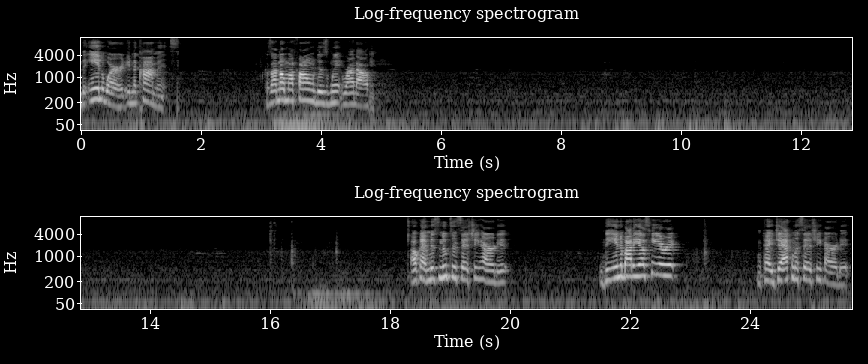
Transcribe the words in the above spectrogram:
the N word in the comments. Cause I know my phone just went right off. Okay, Miss Newton said she heard it. Did anybody else hear it? Okay, Jacqueline said she heard it.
